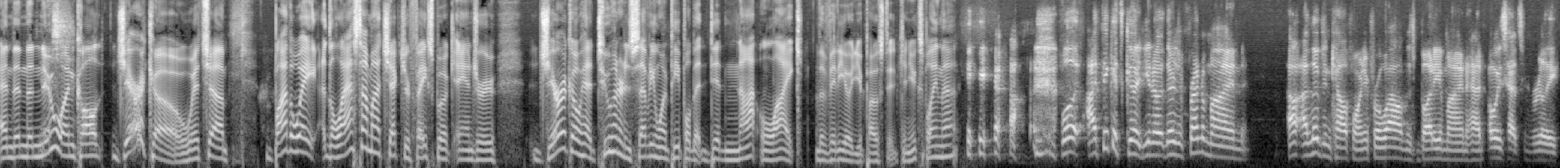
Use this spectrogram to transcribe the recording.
and then the new one called Jericho. Which, uh, by the way, the last time I checked your Facebook, Andrew, Jericho had two hundred and seventy one people that did not like the video you posted. Can you explain that? yeah. Well, I think it's good. You know, there's a friend of mine. I, I lived in California for a while, and this buddy of mine had always had some really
